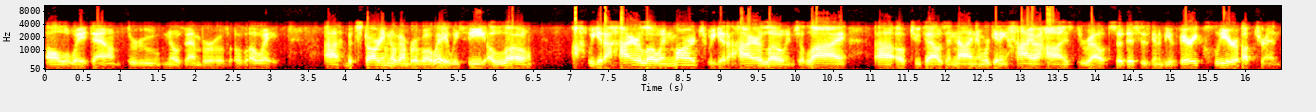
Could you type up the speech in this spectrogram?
all the way down through November of, of 08. Uh, but starting November of 08, we see a low. Uh, we get a higher low in March. We get a higher low in July uh, of 2009, and we're getting higher highs throughout. So this is going to be a very clear uptrend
